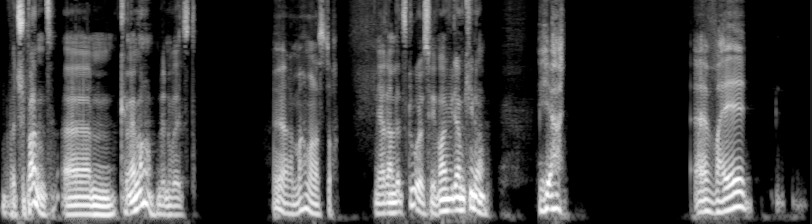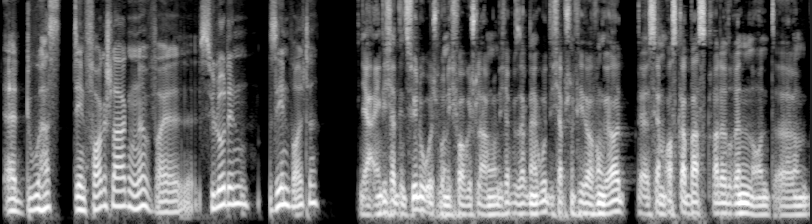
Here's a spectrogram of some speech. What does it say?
Wird spannend. Ähm, können wir machen, wenn du willst. Ja, dann machen wir das doch. Ja, dann let's do it. Wir waren wieder im Kino. Ja. Äh, weil äh, du hast den vorgeschlagen, ne? Weil Sylo den sehen wollte. Ja, eigentlich hat den Sylo ursprünglich vorgeschlagen und ich habe gesagt, na gut, ich habe schon viel davon gehört. Der ist ja im Oscar-Bass gerade drin und ähm,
